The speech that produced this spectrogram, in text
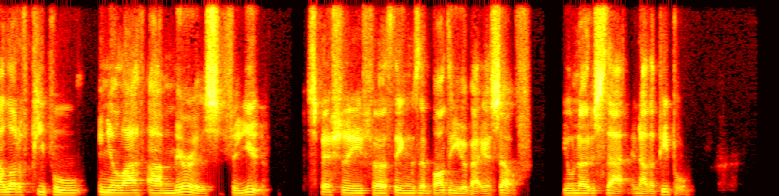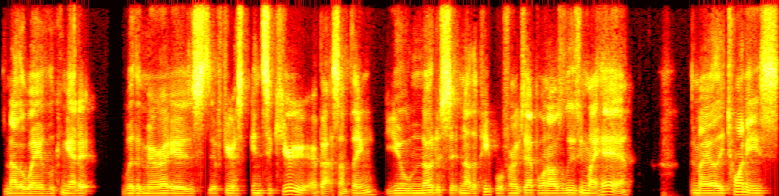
a lot of people in your life are mirrors for you especially for things that bother you about yourself. You'll notice that in other people. Another way of looking at it with a mirror is if you're insecure about something, you'll notice it in other people. For example, when I was losing my hair in my early 20s,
